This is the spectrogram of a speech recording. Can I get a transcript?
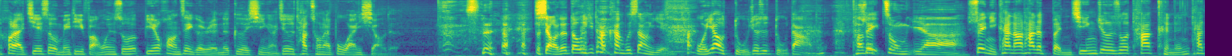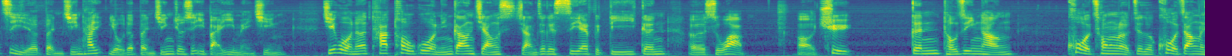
后来接受媒体访问说，憋晃这个人的个性啊，就是他从来不玩小的，是 小的东西他看不上眼，他我要赌就是赌大的，所以重压。所以你看到他的本金，就是说他可能他自己的本金，他有的本金就是一百亿美金，结果呢，他透过您刚刚讲讲这个 CFD 跟呃 Swap 哦，去跟投资银行。扩充了这个扩张的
